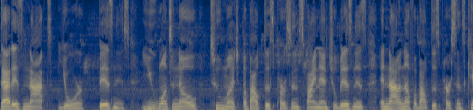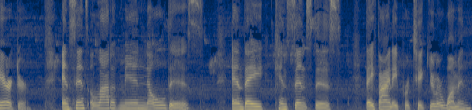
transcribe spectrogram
That is not your business. You want to know too much about this person's financial business and not enough about this person's character. And since a lot of men know this and they can sense this, they find a particular woman,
